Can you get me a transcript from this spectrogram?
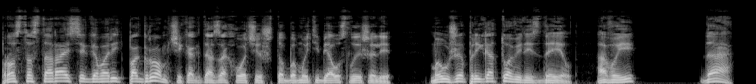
Просто старайся говорить погромче, когда захочешь, чтобы мы тебя услышали. Мы уже приготовились, Дейл. А вы?» «Да».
